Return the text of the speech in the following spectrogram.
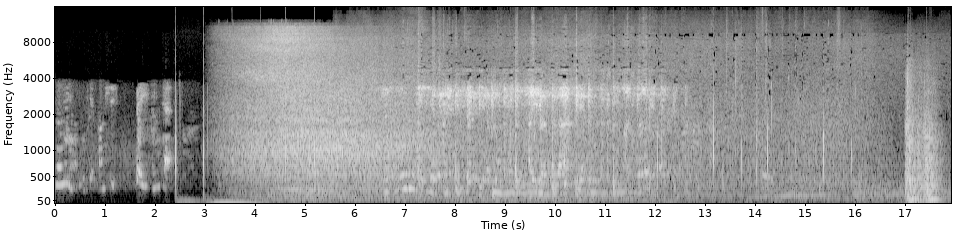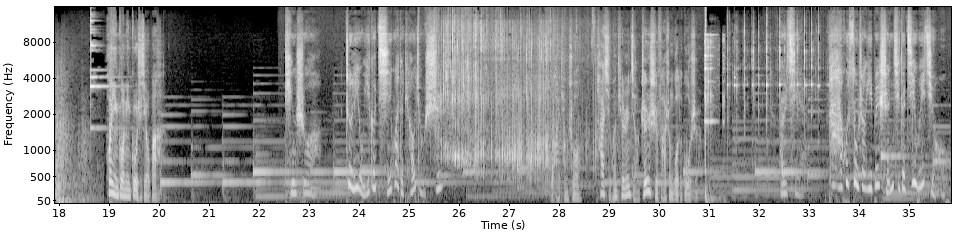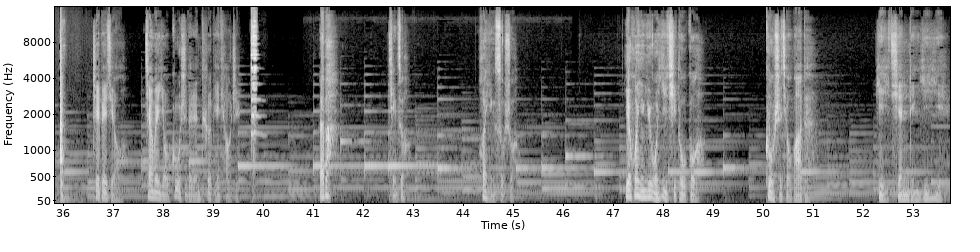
车运行前方是北京站。欢迎光临故事酒吧。听说这里有一个奇怪的调酒师，我还听说他喜欢听人讲真实发生过的故事。而且他还会送上一杯神奇的鸡尾酒。这杯酒将为有故事的人特别调制。来吧，请坐。欢迎诉说，也欢迎与我一起度过故事酒吧的一千零一夜。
